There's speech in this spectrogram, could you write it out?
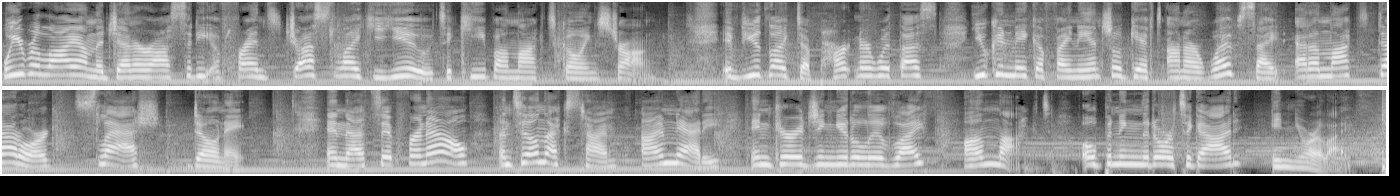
we rely on the generosity of friends just like you to keep Unlocked going strong. If you'd like to partner with us, you can make a financial gift on our website at unlocked.org/donate. And that's it for now. Until next time, I'm Natty, encouraging you to live life unlocked, opening the door to God in your life.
